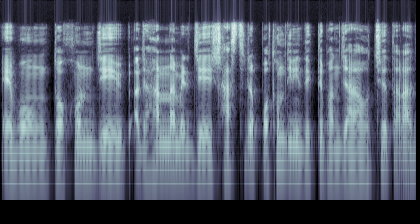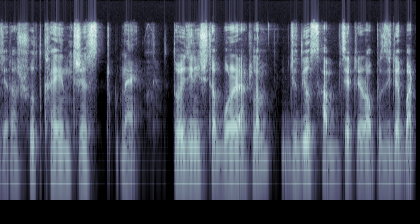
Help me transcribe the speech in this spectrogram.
এবং তখন যে জাহান্নামের যে শাস্তিটা প্রথম তিনি দেখতে পান যারা হচ্ছে তারা যারা সুদ খায় ইন্টারেস্ট নেয়। তো এই জিনিসটা বলে রাখলাম। যদিও সাবজেক্টের অপোজিটে বাট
